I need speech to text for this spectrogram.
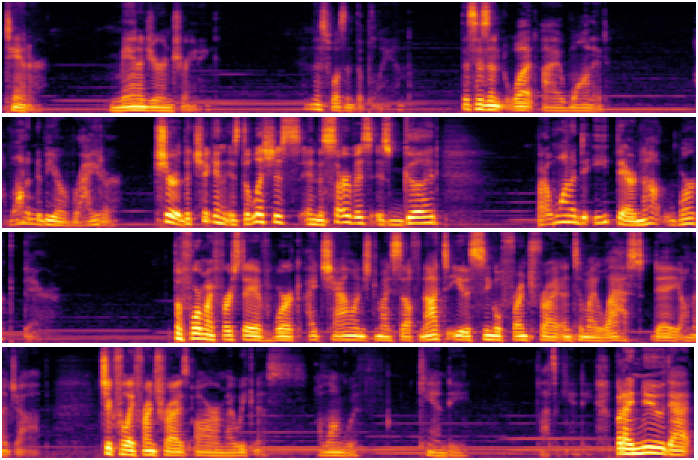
Tanner, manager in training. And this wasn't the plan. This isn't what I wanted. I wanted to be a writer. Sure, the chicken is delicious and the service is good, but I wanted to eat there, not work there. Before my first day of work, I challenged myself not to eat a single french fry until my last day on the job. Chick fil A french fries are my weakness, along with candy, lots of candy. But I knew that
